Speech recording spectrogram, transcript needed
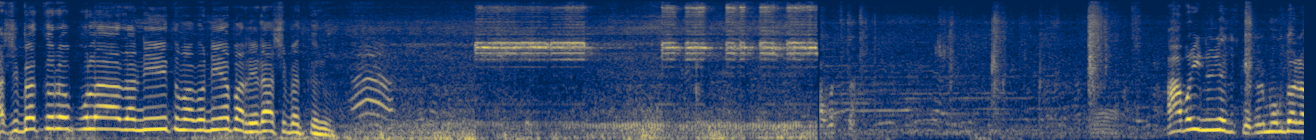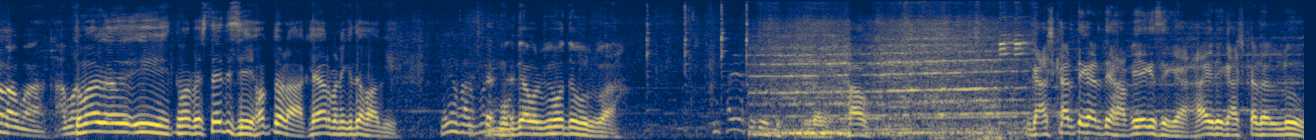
আশীর্বাদ করো পোলা জানি তোমাকে নিয়ে পারে এটা আশীর্বাদ করো। আবার তোর মুখ দল আবার। তোমার ই তোমার ব্যস্তাই দিছে হক্তটা খেয়ার মানে কি দেখো আগে। মুখ দিয়ে আবার বিপদে পড়বা। খাও। ঘাস কাটতে কাটতে হাঁপিয়ে গেছে গা। হাই রে ঘাস কাটার লোক।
